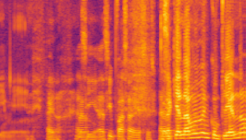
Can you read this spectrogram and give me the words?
Sí, men. Pero, así, así pasa a veces. Pero aquí andamos men, cumpliendo.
